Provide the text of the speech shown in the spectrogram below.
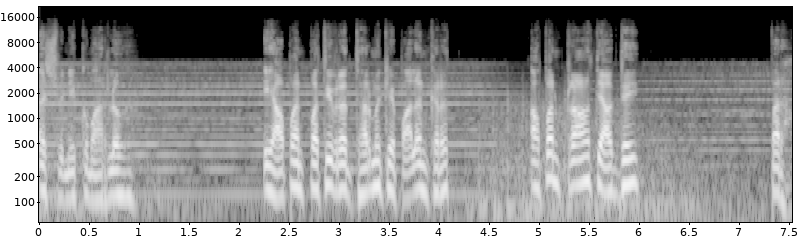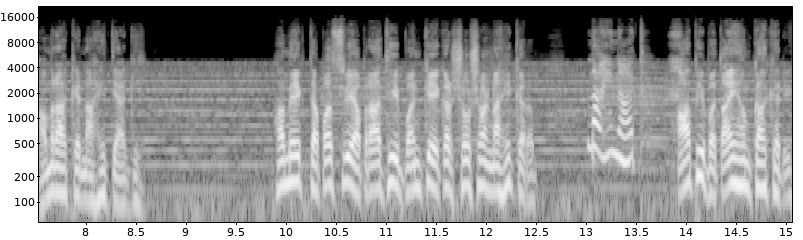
अश्विनी कुमार लोग ये अपन पतिव्रत धर्म के पालन करत अपन प्राण त्याग दे पर हमरा के नाही त्यागी। हम एक तपस्वी अपराधी बन के एक शोषण नहीं करब। नहीं नाथ। आप ही बताएँ हम क्या करी।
